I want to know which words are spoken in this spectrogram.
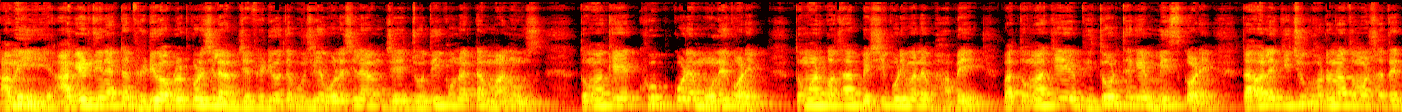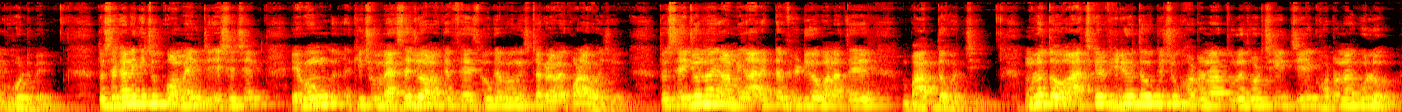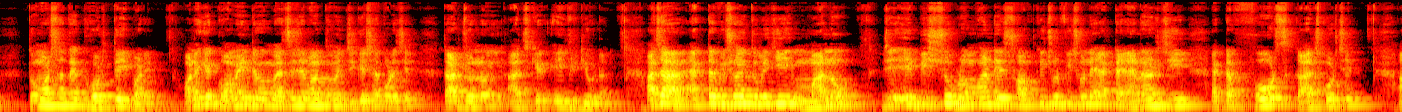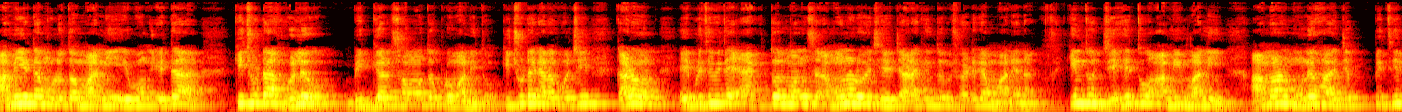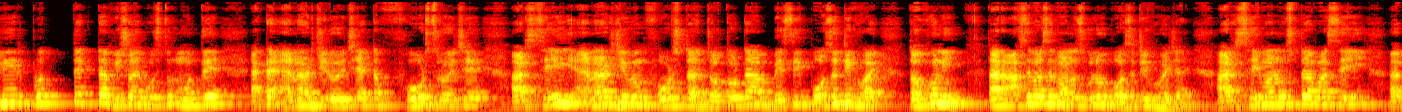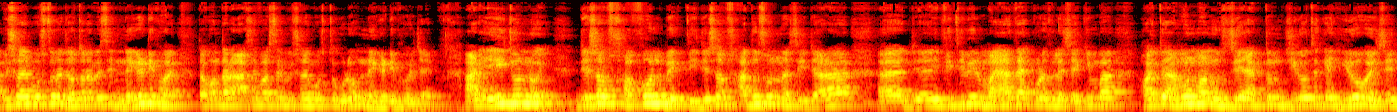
আমি আগের দিন একটা ভিডিও আপলোড করেছিলাম, যে ভিডিওতে বুঝিয়ে বলেছিলাম যে যদি কোনো একটা মানুষ তোমাকে খুব করে মনে করে, তোমার কথা বেশি পরিমাণে ভাবে বা তোমাকে ভিতর থেকে মিস করে, তাহলে কিছু ঘটনা তোমার সাথে ঘটবে। তো সেখানে কিছু কমেন্ট এসেছে এবং কিছু মেসেজও আমাকে ফেসবুক এবং ইনস্টাগ্রামে করা হয়েছে। তো সেই জন্যই আমি আরেকটা ভিডিও বানাতে বাধ্য হচ্ছি। মূলত আজকের ভিডিওতেও কিছু ঘটনা তুলে ধরছি, যে ঘটনাগুলো তোমার সাথে ঘটতেই পারে। অনেকে কমেন্ট এবং মেসেজের মাধ্যমে জিজ্ঞাসা করেছে, তার জন্যই আজকের এই ভিডিওটা। আচ্ছা একটা বিষয় তুমি কি মানো? যে এই বিশ্ব ব্রহ্মাণ্ডের সব কিছুর পিছনে একটা এনার্জি একটা ফোর্স কাজ করছে। আমি এটা মূলত মানি এবং এটা কিছুটা হলেও বিজ্ঞানসম্মত প্রমাণিত। কিছুটা কেন বলছি? কারণ এই পৃথিবীতে একদল মানুষ এমনও রয়েছে যারা কিন্তু বিষয়টাকে মানে না। কিন্তু যেহেতু আমি মানি, আমার মনে হয় যে পৃথিবীর প্রত্যেকটা বিষয়বস্তুর মধ্যে একটা এনার্জি রয়েছে, একটা ফোর্স রয়েছে। আর সেই এনার্জি এবং ফোর্সটা যতটা বেশি পজিটিভ হয় তখনই তার আশেপাশের মানুষগুলোও পজিটিভ হয়ে যায়। আর সেই মানুষটা বা সেই বিষয়বস্তুটা যতটা বেশি নেগেটিভ হয়, তখন তার আশেপাশের বিষয়বস্তুগুলোও নেগেটিভ হয়ে যায়। আর এই জন্যই যেসব সফল ব্যক্তি, যেসব সাধু সন্ন্যাসী, যারা এই পৃথিবীর মায়া ত্যাগ করে ফেলেছে, কিংবা হয়তো এমন মানুষ যে একদম জিরো থেকে হিরো হয়েছে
